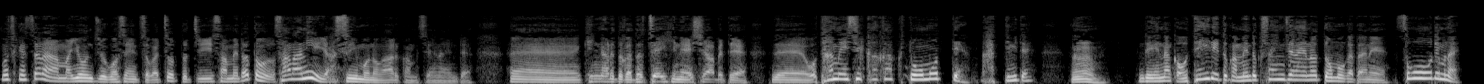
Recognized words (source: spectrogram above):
もしかしたら、まあ、45センチとかちょっと小さめだと、さらに安いものがあるかもしれないんで、えー、気になるとかぜひね、調べて、で、お試し価格と思って買ってみて。うん。で、なんかお手入れとかめんどくさいんじゃないのと思う方はね、そうでもない。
